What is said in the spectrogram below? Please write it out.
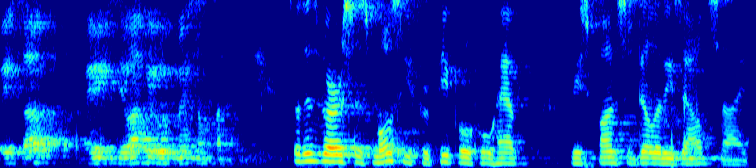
वे सब मेरी सेवा के रूप में संपन्न कीजिए So this verse is mostly for people who have responsibilities outside.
